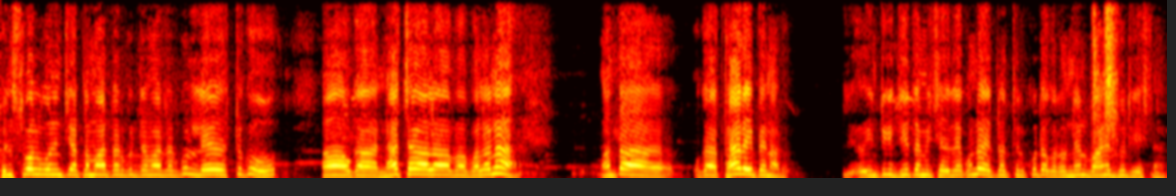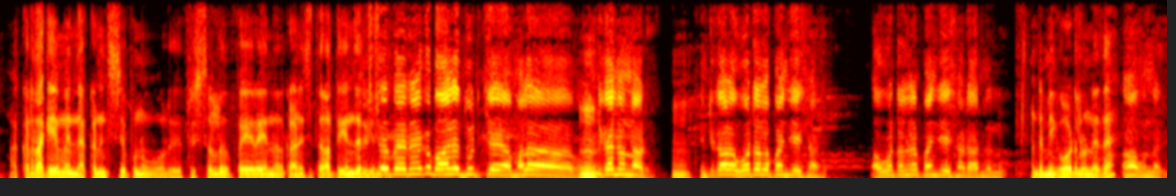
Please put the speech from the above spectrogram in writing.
ప్రిన్సిపల్ గురించి అట్లా మాట్లాడుకుంటే మాట్లాడుకుంటూ లేస్ట్కు ఒక నేచరాల వలన అంతా ఒక తయారైపోయినాడు. ఇంటికి జీతం ఇచ్చేది లేకుండా ఇట్లా తిరుగుకుంటూ ఒక రెండు నెలలు బాగానే డ్యూటీ చేసినాడు అక్కడ దాకా ఏమైంది? అక్కడి నుంచి చెప్పు నువ్వు. క్రిస్టల్ ఫైర్ అయిన కాడి నుంచి తర్వాత ఏం జరిగింది? డిస్టర్బ్ అయినాక బాగానే డ్యూటీ చే మళ్ళా ఇంటికానే ఉన్నాడు. ఇంటికాడ హోటల్లో పని చేసినాడు. ఆ హోటల్లోనే పని చేసినాడు ఆరు నెలలు. అంటే మీకు హోటల్ ఉండేదా? ఉన్నది.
